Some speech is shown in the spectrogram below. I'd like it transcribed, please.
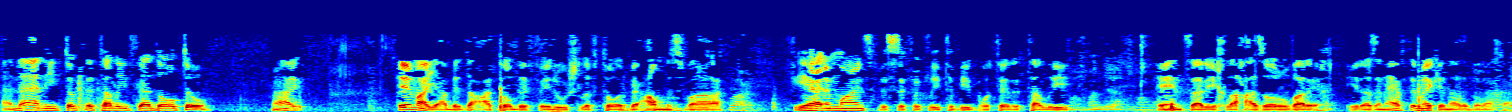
And then he took the talit gadol too. Right? If he had in mind specifically to be poter talit. He doesn't have to make another beracha.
